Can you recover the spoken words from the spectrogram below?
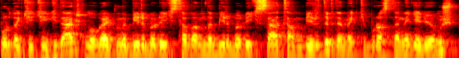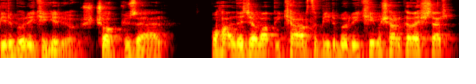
Buradaki 2 gider. Logaritma 1 bölü x tabanında 1 bölü x zaten 1'dir. Demek ki burası da ne geliyormuş? 1 bölü 2 geliyormuş. Çok güzel. O halde cevap 2 artı 1 bölü 2'ymiş arkadaşlar.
